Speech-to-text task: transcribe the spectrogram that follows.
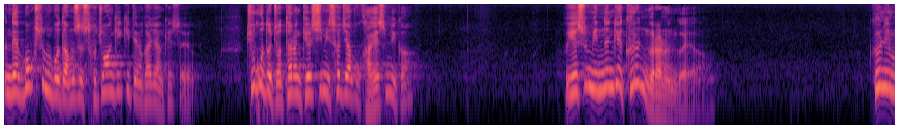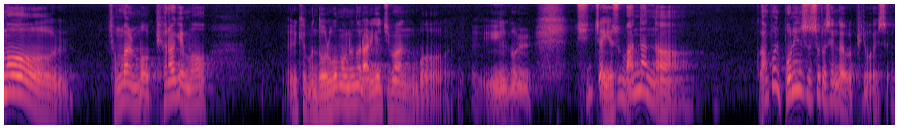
내 목숨보다 무슨 소중한 게 있기 때문에 가지 않겠어요? 죽어도 좋다는 결심이 서지 않고 가겠습니까? 예수 믿는 게 그런 거라는 거예요. 그러니 뭐, 정말 뭐 편하게 뭐, 이렇게 뭐 놀고 먹는 건 아니겠지만 뭐 이걸 진짜 예수 만났나 그 한번 본인 스스로 생각할 필요가 있어요.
